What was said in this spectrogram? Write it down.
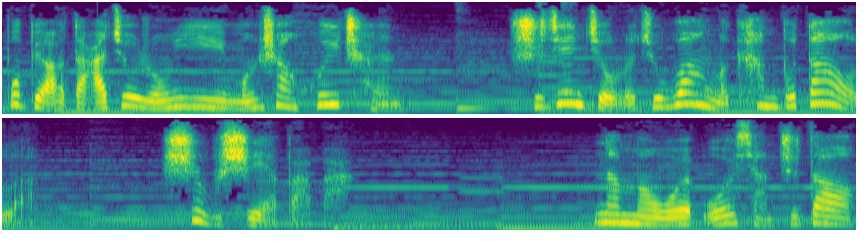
不表达就容易蒙上灰尘，时间久了就忘了，看不到了，是不是呀，爸爸？那么我我想知道，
